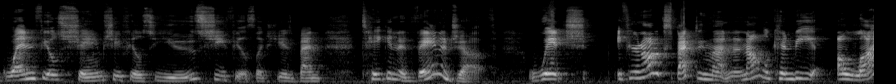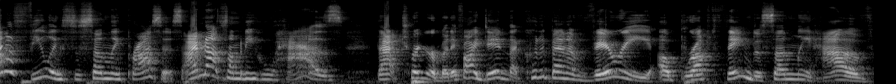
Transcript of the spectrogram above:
Gwen feels shame. She feels used. She feels like she has been taken advantage of, which, if you're not expecting that in a novel, can be a lot of feelings to suddenly process. I'm not somebody who has that trigger, but if I did, that could have been a very abrupt thing to suddenly have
